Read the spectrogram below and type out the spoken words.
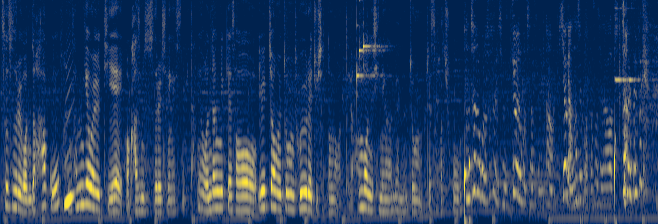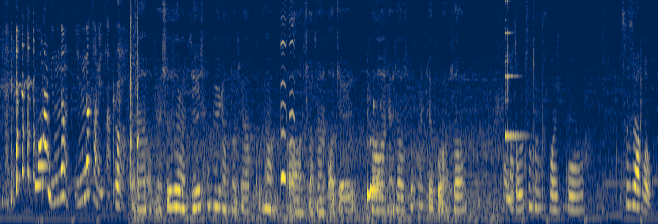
수술을 먼저 하고 한 3개월 뒤에 어, 가슴 수술을 진행했습니다. 그냥 원장님께서 일정을 좀 조율해 주셨던 것 같아요. 한 번에 진행하면 좀 그랬어가지고 전체적으로 수술이 지금 6개월 정도 지났으니까 기억이 안 나실 것 같아서 제가 추천을 셀프게 코랑 윤곽, 윤곽 3일차 네. 저는 오늘 수술한 지 3일 정도 되었고요. 어, 저는 어제 병원에서 손을 떼고 와서 아, 너무 퉁퉁 부어있고 수술하고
